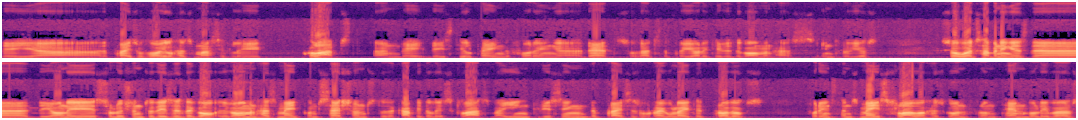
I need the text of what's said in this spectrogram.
they, uh, the price of oil has massively collapsed and they, they're still paying the foreign uh, debt. So that's the priority that the government has introduced. So what's happening is the, the only solution to this is the, go- the government has made concessions to the capitalist class by increasing the prices of regulated products. For instance, maize flour has gone from 10 bolivars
